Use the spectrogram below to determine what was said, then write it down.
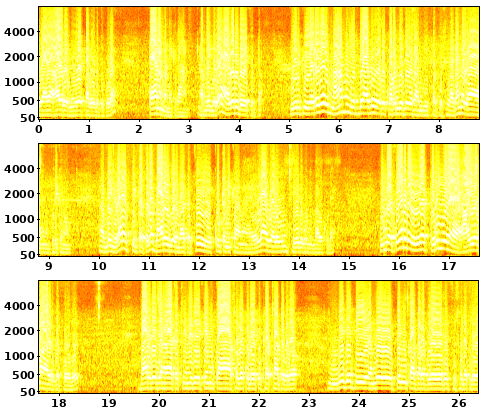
ஏதாவது ஆதரவு நிலைப்பாடு எடுத்து கூட பயணம் பண்ணிக்கலாம் அப்படிங்கிற அவருடைய திட்டம். இதற்கு இடையில நாம எப்படியாவது ஒரு குறைஞ்சது ஒரு அஞ்சு பத்து இடங்களாக இடங்களை நம்ம பிடிக்கணும் அப்படிங்கிற திட்டத்தில் பாரதிய ஜனதா கட்சி கூட்டணிக்கான எல்லா வேலையும் செய்து கொண்டிருந்தால் கூட இந்த தேர்தலில் பெரிய ஆயுதமாக இருக்க போகுது. பாரதிய ஜனதா கட்சி மீது திமுக சொல்லக்கூடிய குற்றச்சாட்டுகளோ பிஜேபி வந்து திமுக தரப்பில் எதிர்த்து சொல்லக்கூடிய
